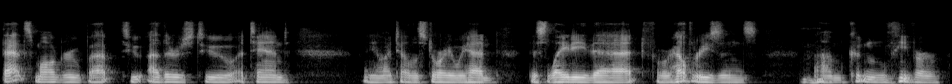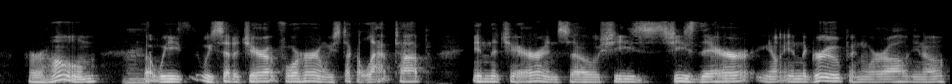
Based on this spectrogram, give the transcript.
that small group up to others to attend. You know, I tell the story we had this lady that for health reasons um, couldn't leave her her home but we we set a chair up for her and we stuck a laptop in the chair. And so she's she's there you know in the group and we're all you know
